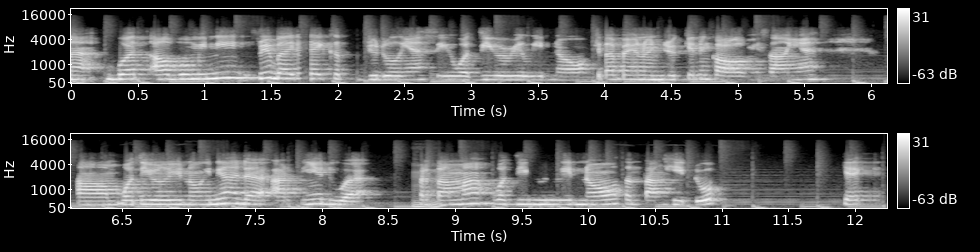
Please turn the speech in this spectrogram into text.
Nah, buat album ini sebenarnya balik ke judulnya sih What Do You Really Know. Kita pengen nunjukin kalau misalnya um, What Do You Really Know ini ada artinya dua. Hmm. Pertama, What Do You Really Know tentang hidup. Ya,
